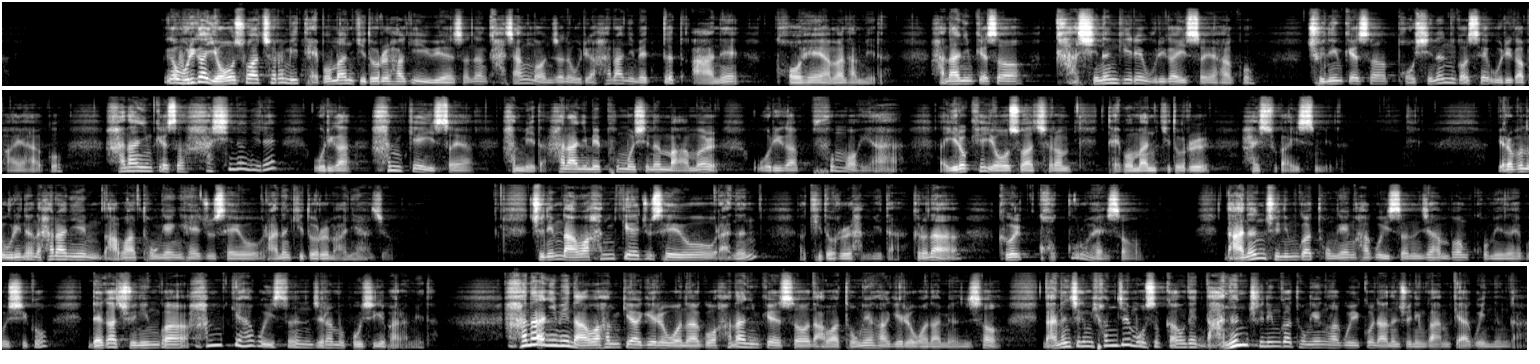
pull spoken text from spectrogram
그러니까 우리가 여호수아처럼 이 대범한 기도를 하기 위해서는 가장 먼저는 우리가 하나님의 뜻 안에 거해야만 합니다. 하나님께서 가시는 길에 우리가 있어야 하고 주님께서 보시는 것에 우리가 봐야 하고 하나님께서 하시는 일에 우리가 함께 있어야 합니다. 하나님이 품으시는 마음을 우리가 품어야 이렇게 여호수아처럼 대범한 기도를 할 수가 있습니다. 여러분 우리는 하나님 나와 동행해 주세요라는 기도를 많이 하죠. 주님 나와 함께 해 주세요라는 기도를 합니다. 그러나 그걸 거꾸로 해서 나는 주님과 동행하고 있었는지 한번 고민을 해 보시고 내가 주님과 함께 하고 있었는지를 한번 보시기 바랍니다. 하나님이 나와 함께 하기를 원하고 하나님께서 나와 동행하기를 원하면서 나는 지금 현재 모습 가운데 나는 주님과 동행하고 있고 나는 주님과 함께 하고 있는가?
